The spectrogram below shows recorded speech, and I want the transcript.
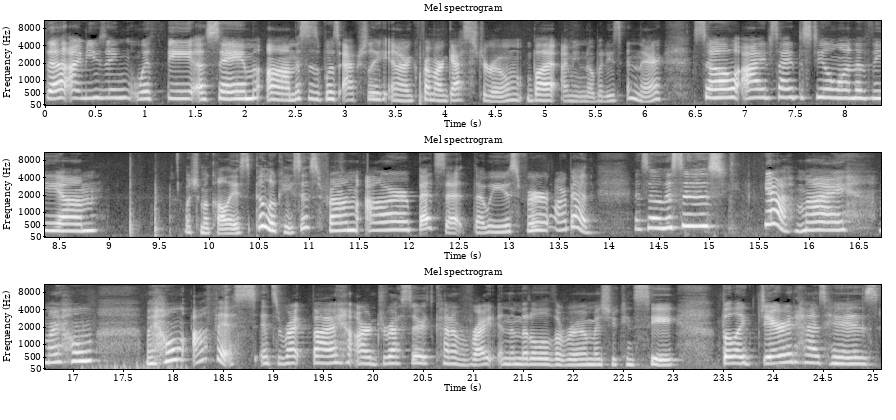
that I'm using with the uh, same, um, this is, was actually in our from our guest room, but I mean, nobody's in there. So I decided to steal one of the, um, whatchamacallit, pillowcases from our bed set that we use for our bed. And so this is, yeah, my, my home my home office. It's right by our dresser. It's kind of right in the middle of the room as you can see. But like Jared has his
